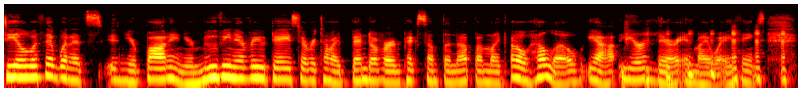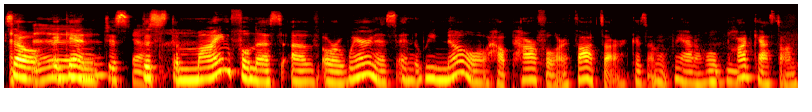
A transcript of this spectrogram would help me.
deal with it when it's in your body and you're moving every day. So every time I bend over and pick something up, I'm like, oh, hello. Yeah, you're there in my way. Thanks. So again, just Yeah. this the mindfulness of or awareness, and we know how powerful our thoughts are because I mean we had a whole Mhm. podcast on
